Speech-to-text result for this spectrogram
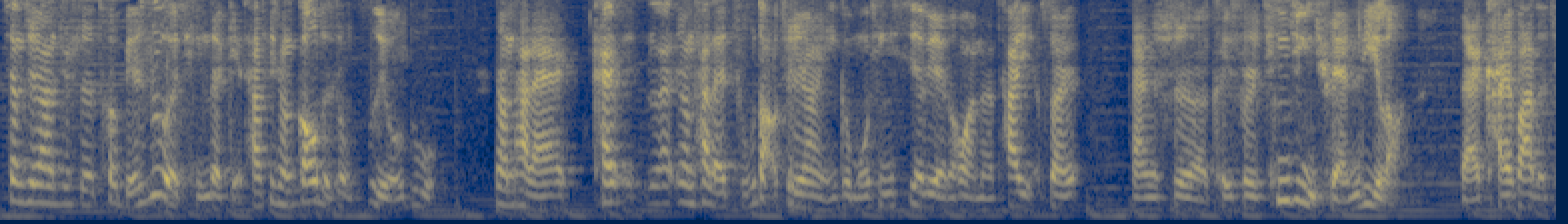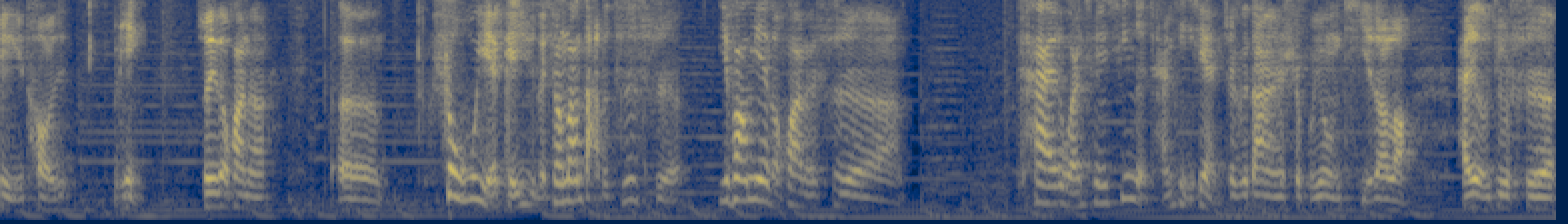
像这样就是特别热情的，给他非常高的这种自由度，让他来开来让他来主导这样一个模型系列的话呢，他也算但是可以说是倾尽全力了来开发的这一套品。所以的话呢，呃，兽屋也给予了相当大的支持。一方面的话呢是开完全新的产品线，这个当然是不用提的了。还有就是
